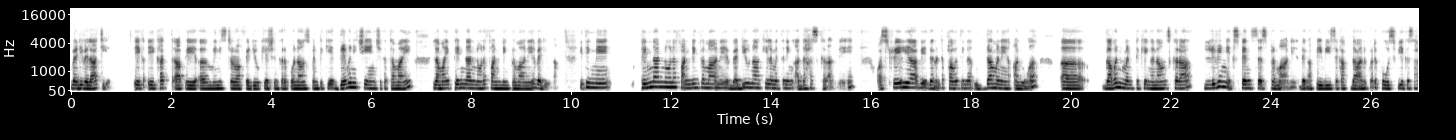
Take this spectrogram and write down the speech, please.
වැඩි වෙලා තියෙන. ඒකත් අපේ මිනිස්ටර් of ඩියුකේෂන් කරපු නවස්මෙන්ට් එකේ දෙවනි චේන්ජ් එක තමයි ළමයි පෙන්වන්න ඕන ෆන්ඩිං ප්‍රමාණය වැඩි වුණා. ඉතින් මේ පෙන්වන්න ඕන ෆන්ඩිං ප්‍රමාණය වැඩි වුණා කියලා මෙතනින් අදහස් කරන්නේ ඔස්ට්‍රේලියාවේ දැනට පවතින උද්ධමනය අනුව ගවන්මන්ට් එකෙන් අනවුන්ස් කරා living expenses ප්‍රමාණය. දැන් අපි වීස එකක් දානකොට කෝස් ෆී එක සහ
